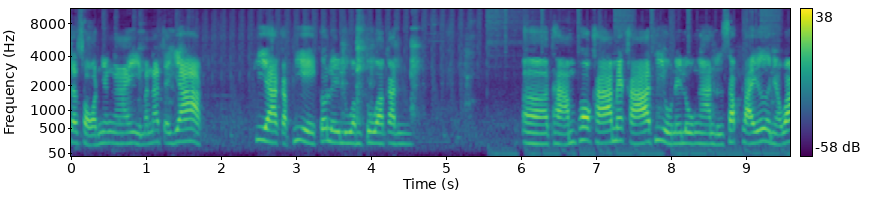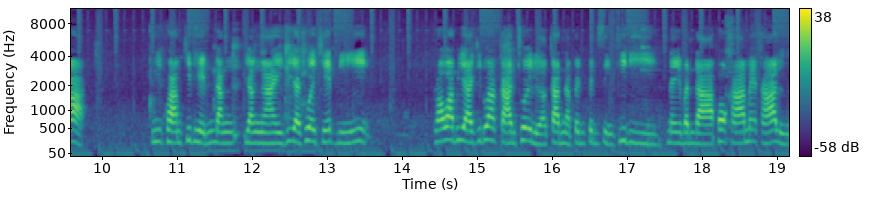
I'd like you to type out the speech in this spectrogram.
จะสอนยังไง มันน่าจะยากพี่ยากับพี่เอกก็เลยรวมตัวกันถามพ่อค้าแม่ค้าที่อยู่ในโรงงานหรือซัพพลายเออร์เนี่ยว่า มีความคิดเห็นดังยังไงที่จะช่วยเคสนี้ เพราะว่าพี่ยาคิดว่าการช่วยเหลือกันนะเป็นเป็นสิ่งที่ดีในบรรดาพ่อค้าแม่ค้าหรือ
